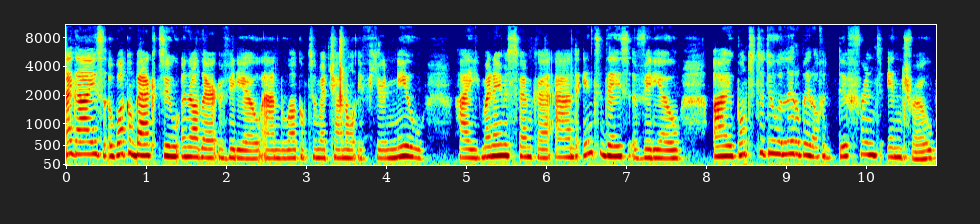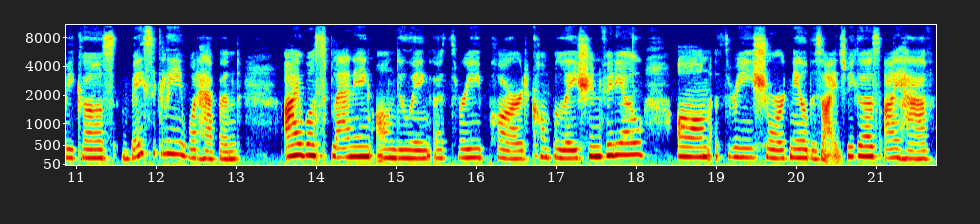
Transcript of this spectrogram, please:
Hi guys, welcome back to another video and welcome to my channel if you're new. Hi, my name is Femke and in today's video I wanted to do a little bit of a different intro because basically what happened I was planning on doing a three-part compilation video on three short nail designs because I have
